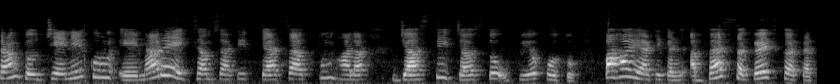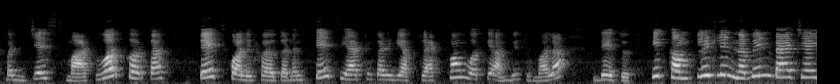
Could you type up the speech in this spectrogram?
सांगतो. जेणेकरून येणाऱ्या एक्झामसाठी त्याचा तुम्हाला जास्तीत जास्त उपयोग होतो. पहा या ठिकाणी अभ्यास सगळेच करतात पण जे स्मार्ट वर्क करतात तेच क्वालिफाय होतात. आणि तेच या ठिकाणी या प्लॅटफॉर्मवरती आम्ही तुम्हाला देतोय. ही कम्प्लिटली नवीन बॅच आहे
